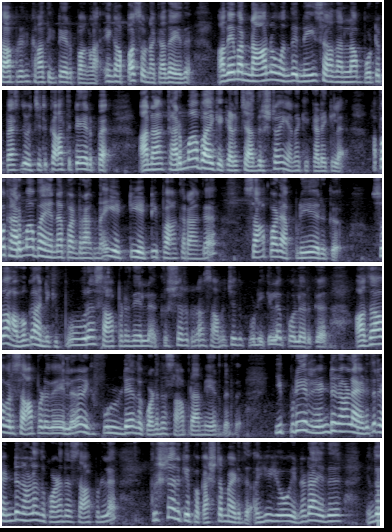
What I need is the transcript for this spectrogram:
சாப்பிடுன்னு காத்துக்கிட்டே இருப்பாங்களாம். எங்கள் அப்பா சொன்ன கதை இது. அதே மாதிரி நானும் வந்து நெய் சாதம்லாம் போட்டு பிசைஞ்சு வச்சுட்டு காத்துட்டே இருப்பேன். ஆனால் கர்மாபாய்க்கு கிடைச்ச அதிர்ஷ்டம் எனக்கு கிடைக்கல. அப்போ கர்மாபாய் என்ன பண்ணுறாங்கன்னா எட்டி எட்டி பார்க்குறாங்க சாப்பாடு அப்படியே இருக்குது ஸோ அவங்க அன்றைக்கி பூரா சாப்பிட்றதே இல்லை. கிருஷ்ணருக்கு நான் சமைச்சது பிடிக்கல போல் இருக்குது அதான் அவர் சாப்பிடவே இல்லைன்னா அன்றைக்கி ஃபுல் டே அந்த குழந்தை சாப்பிடாமே இருந்துடுது. இப்படியே ரெண்டு நாள் ஆகிடுது ரெண்டு நாள் அந்த குழந்தை சாப்பிடல. கிருஷ்ணருக்கு இப்போ கஷ்டமாயிடுது. ஐயோ என்னடா இது? இந்த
